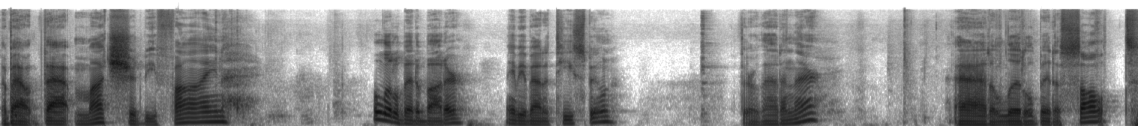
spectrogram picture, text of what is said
About that much should be fine. A little bit of butter, maybe about a teaspoon. Throw that in there. Add a little bit of salt.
